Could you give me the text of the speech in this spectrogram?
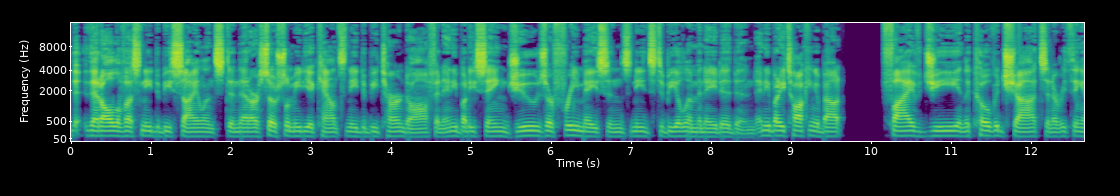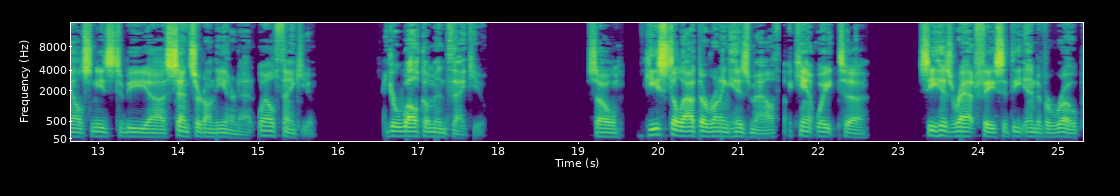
th- that all of us need to be silenced and that our social media accounts need to be turned off, and anybody saying Jews or Freemasons needs to be eliminated, and anybody talking about 5G and the COVID shots and everything else needs to be uh, censored on the internet. Well, thank you. You're welcome and thank you. So he's still out there running his mouth. I can't wait to see his rat face at the end of a rope.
